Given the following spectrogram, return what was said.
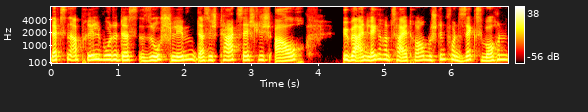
letzten April wurde das so schlimm, dass ich tatsächlich auch über einen längeren Zeitraum, bestimmt von sechs Wochen,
